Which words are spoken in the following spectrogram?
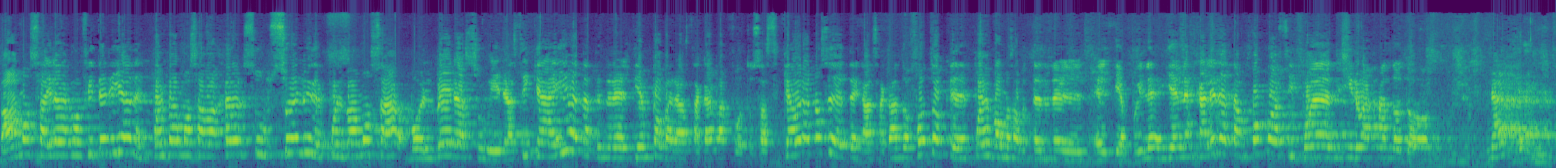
vamos a ir a la confitería, después vamos a bajar al subsuelo y después vamos a volver a subir. Así que ahí van a tener el tiempo para sacar las fotos. Así que ahora no se detengan sacando fotos, que después vamos a tener el, el tiempo. Y, le- y en la escalera tampoco, así pueden ir bajando todos. Gracias.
